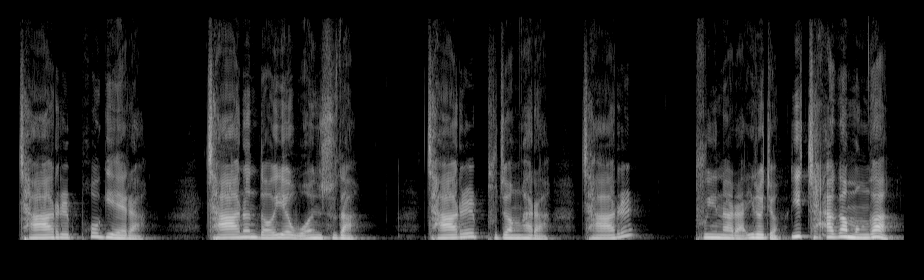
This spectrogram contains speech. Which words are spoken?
자아를 포기해라. 자아는 너의 원수다. 자아를 부정하라. 자아를 부인하라. 이러죠. 이 자아가 뭔가?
